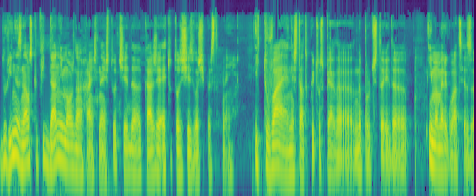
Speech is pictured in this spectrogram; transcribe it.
дори не знам с какви данни може да нахраниш нещо, че да каже ето този ще извърши престъпление. И това е нещата, които успях да, да прочита и да имаме регулация за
